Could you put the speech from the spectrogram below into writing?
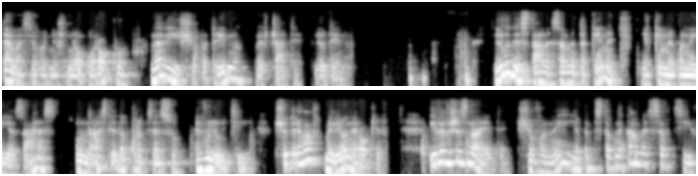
Тема сьогоднішнього уроку навіщо потрібно вивчати людину. Люди стали саме такими, якими вони є зараз, унаслідок процесу еволюції, що тривав мільйони років. І ви вже знаєте, що вони є представниками савців,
